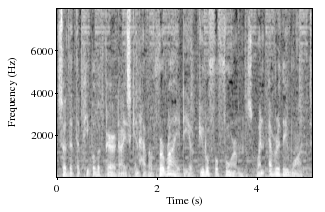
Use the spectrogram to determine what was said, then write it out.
so that the people of paradise can have a variety of beautiful forms whenever they want.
